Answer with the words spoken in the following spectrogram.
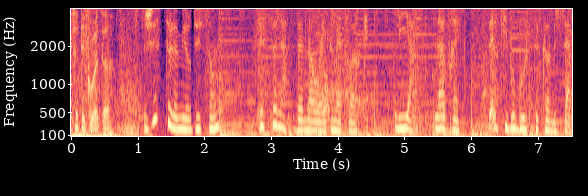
c'était quoi ça? Juste le mur du son. C'est cela, The No Way to Network. L'IA, la vraie, celle qui vous booste comme jamais.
